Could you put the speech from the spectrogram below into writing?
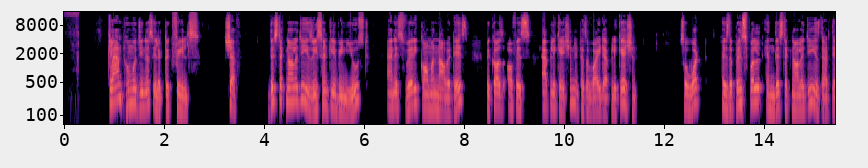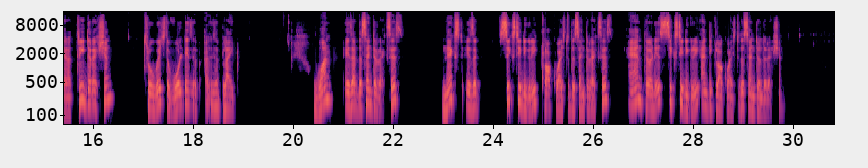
Clamped homogeneous electric fields. Chef, this technology is recently been used and it's very common nowadays because of its application. It has a wide application. So what is the principle in this technology is that there are three direction through which the voltage is applied. One is at the center axis. Next is a 60 degree clockwise to the center axis and third is 60 degree anti-clockwise to the central direction.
